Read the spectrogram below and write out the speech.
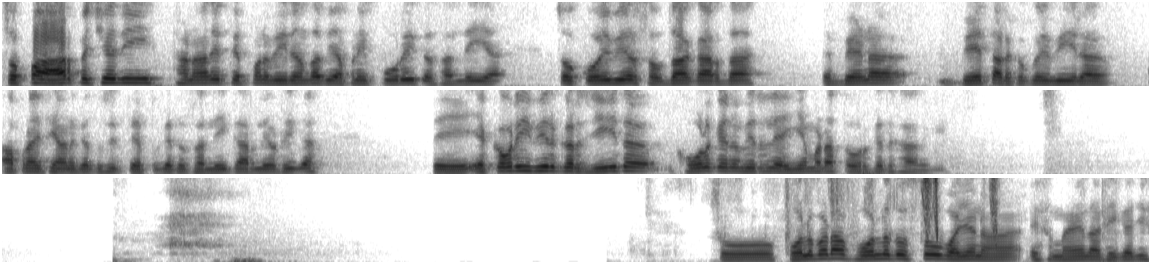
ਸੋ ਭਾਰ ਪਿੱਛੇ ਦੀ ਥਣਾ ਦੇ ਤਿੱਪਣ ਵੀਰਾਂ ਦਾ ਵੀ ਆਪਣੀ ਪੂਰੀ ਤਸੱਲੀ ਆ। ਸੋ ਕੋਈ ਵੀਰ ਸੌਦਾ ਕਰਦਾ ਤੇ ਬਿਨ ਬੇਧੜਕ ਕੋਈ ਵੀਰ ਆਪਣਾ ਇੱਥੇ ਆਣ ਕੇ ਤੁਸੀਂ ਤਿੱਪ ਕੇ ਤਸੱਲੀ ਕਰ ਲਿਓ, ਠੀਕ ਆ? ਤੇ ਇੱਕ ਵਾਰੀ ਵੀਰ ਗਰਜੀਤ ਖੋਲ ਕੇ ਨੂੰ ਵੀਰ ਲਿਆਈਏ, ਮੜਾ ਤੋੜ ਕੇ ਦਿਖਾ ਦਈਏ। ਸੋ ਫੁੱਲ ਬੜਾ ਫੁੱਲ ਦੋਸਤੋ ਵਜਨ ਆ ਇਸ ਮੈਂ ਦਾ, ਠੀਕ ਆ ਜੀ?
